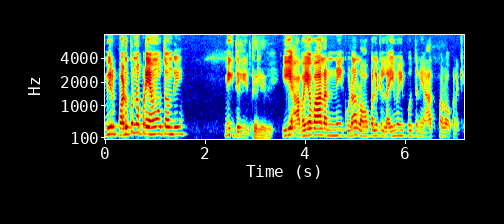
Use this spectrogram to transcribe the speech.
మీరు పడుకున్నప్పుడు ఏమవుతోంది? మీకు తెలియదు తెలియదు ఈ అవయవాలన్నీ కూడా లోపలికి లయమైపోతున్నాయి ఆత్మ లోపలికి.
